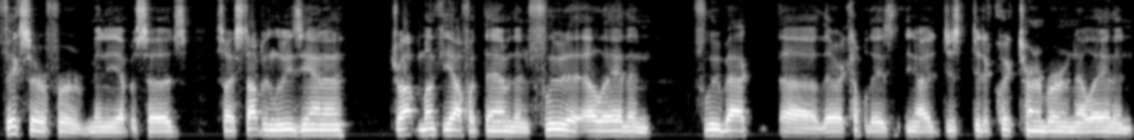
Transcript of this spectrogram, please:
fixer for many episodes. So I stopped in Louisiana, dropped Monkey off with them, and then flew to LA, and then flew back uh, there a couple days. You know, I just did a quick turn and burn in LA, and then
